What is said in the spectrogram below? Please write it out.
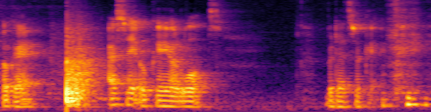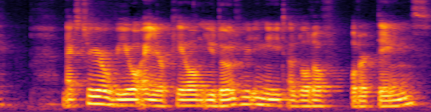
Okay, I say okay a lot, but that's okay. Next to your wheel and your kiln you don't really need a lot of other things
